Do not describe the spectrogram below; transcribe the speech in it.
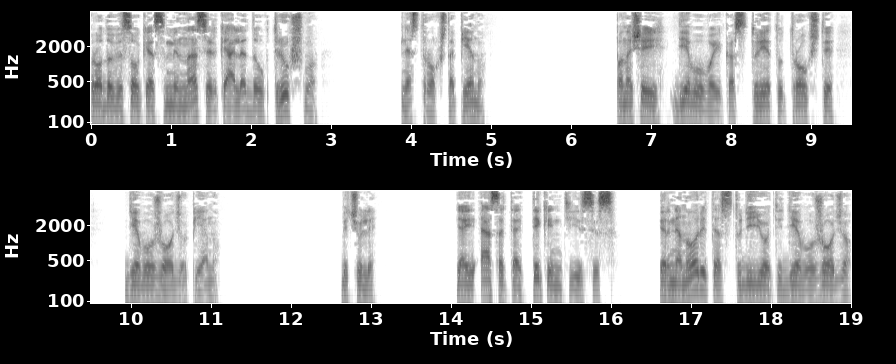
rodo visokias minas ir kelia daug triukšmo, nes trokšta pieno. Panašiai Dievo vaikas turėtų trokšti Dievo žodžio pieno. Bičiuli, jei esate tikintysis ir nenorite studijuoti Dievo žodžio,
